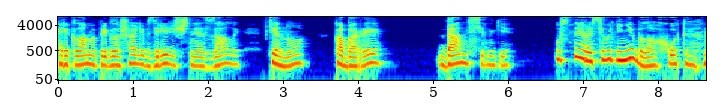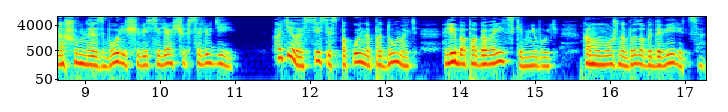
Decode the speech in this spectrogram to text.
Рекламы приглашали в зрелищные залы, кино, кабаре, дансинги. У Снейра сегодня не было охоты на шумное сборище веселящихся людей. Хотелось сесть и спокойно подумать, либо поговорить с кем-нибудь, кому можно было бы довериться.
